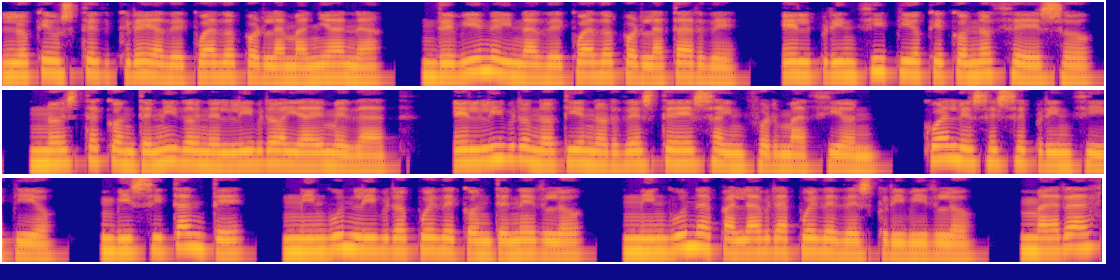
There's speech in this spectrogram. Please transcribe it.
lo que usted cree adecuado por la mañana, deviene inadecuado por la tarde. El principio que conoce eso, no está contenido en el libro Ayamedad. El libro no tiene ordeste esa información. ¿Cuál es ese principio? Visitante, ningún libro puede contenerlo, ninguna palabra puede describirlo. Maharaj,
